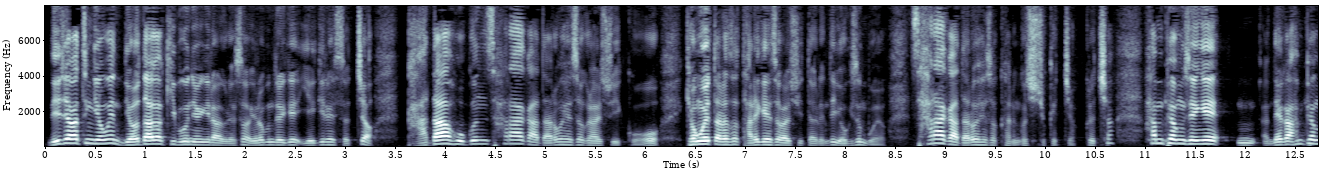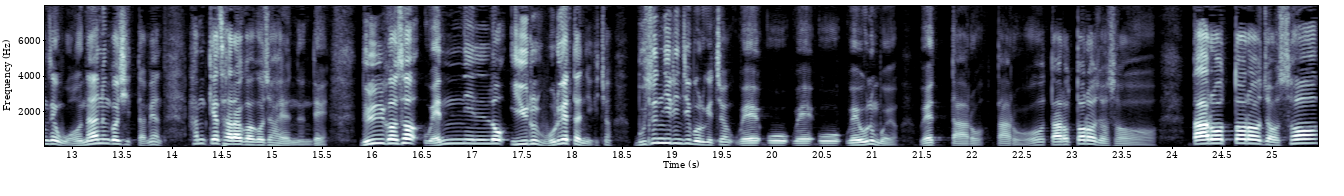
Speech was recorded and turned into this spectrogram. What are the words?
내자 같은 경우엔 여다가 기본형이라 그래서 여러분들에게 얘기를 했었죠. 가다 혹은 살아가다로 해석을 할 수 있고 경우에 따라서 다르게 해석할 수 있다 그랬는데 여기서 뭐예요? 살아가다로 해석하는 것이 좋겠죠. 그렇죠? 한 평생에 음, 내가 한 평생 원하는 것이 있다면 함께 살아가고자 하였는데 늙어서 웬일로 이유를 모르겠다는 얘기죠. 무슨 일인지 모르겠죠. 왜오 왜오 왜오는 뭐예요? 왜 따로 따로 따로 떨어져서 따로 떨어져서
